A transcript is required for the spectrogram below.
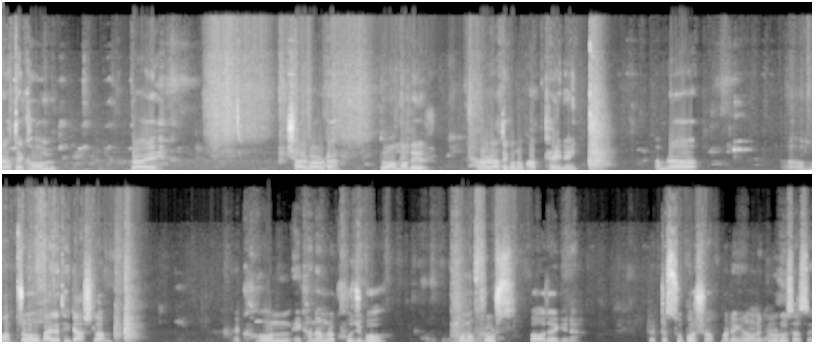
রাত এখন প্রায় সাড়ে বারোটা। তো আমাদের, আমরা রাতে কোনো ভাত খাই নাই। আমরা মাত্র বাইরে থেকে আসলাম। এখন এখানে আমরা খুঁজবো কোনো ফ্রুটস পাওয়া যায় কি না একটা সুপার শপ বাট এখানে অনেক লুডোস আছে।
